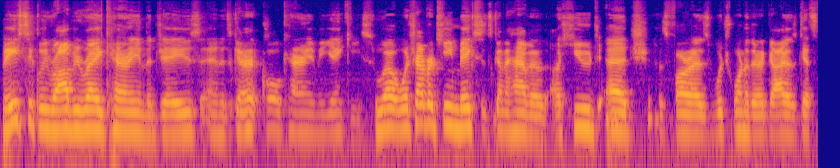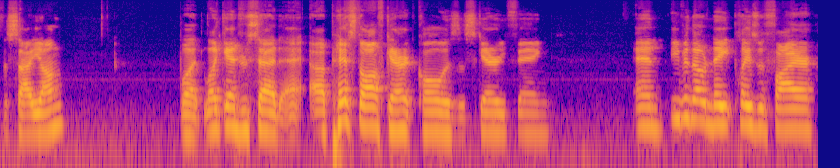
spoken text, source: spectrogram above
basically Robbie Ray carrying the Jays, and it's Gerrit Cole carrying the Yankees. Who, whichever team makes it's going to have a, a, huge edge as far as which one of their guys gets the Cy Young. But like Andrew said, a pissed off Gerrit Cole is a scary thing. And even though Nate plays with fire,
